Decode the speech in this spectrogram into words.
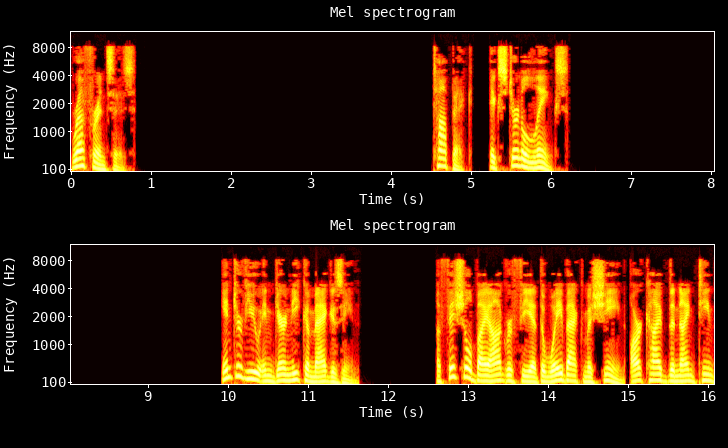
References External links Interview in Guernica magazine. Official biography at the Wayback Machine archived 19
